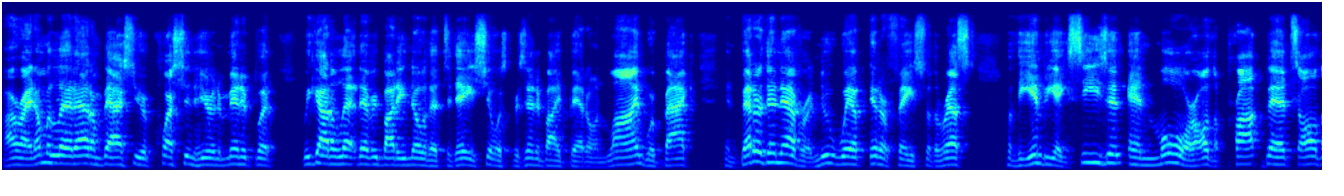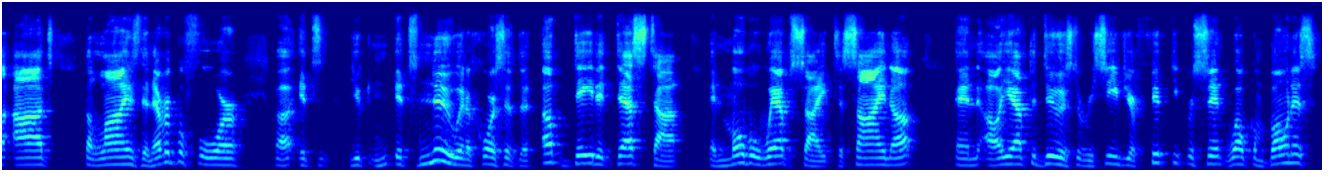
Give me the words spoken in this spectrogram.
All right, I'm gonna let Adam ask you a question here in a minute, but we got to let everybody know that today's show is presented by Bet Online. We're back and better than ever, a new web interface for the rest of the NBA season and more. All the prop bets, all the odds, the lines than ever before. Uh, it's you. It's new, and of course, it's an updated desktop and mobile website to sign up. And all you have to do is to receive your 50% welcome bonus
